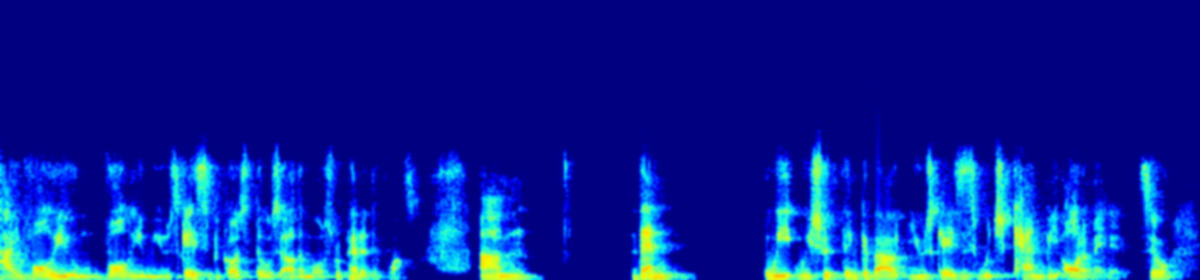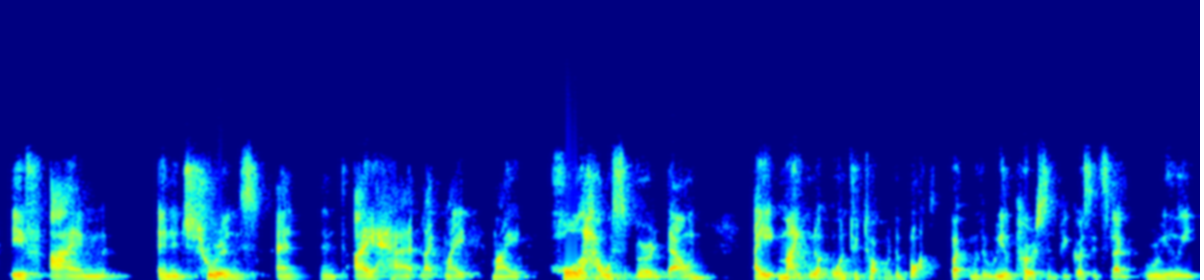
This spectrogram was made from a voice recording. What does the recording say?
high volume volume use cases because those are the most repetitive ones um, then we we should think about use cases which can be automated. So if I'm an insurance and I had like my my whole house burned down, I might not want to talk with a bot, but with a real person because it's like really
